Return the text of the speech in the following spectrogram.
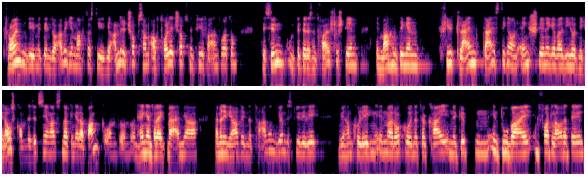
Freunden, die, mit denen du Abi gemacht hast, die, die andere Jobs haben, auch tolle Jobs mit viel Verantwortung. Die sind, und bitte das nicht falsch verstehen, in manchen Dingen viel kleingeistiger und engstirniger, weil die halt nicht rauskommen. Die sitzen ja den ganzen Tag in ihrer Bank und, und, und hängen vielleicht mal ein Jahr, einmal im Jahr wegen einer Tagung. Wir haben das Privileg, wir haben Kollegen in Marokko, in der Türkei, in Ägypten, in Dubai, in Fort Lauderdale.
